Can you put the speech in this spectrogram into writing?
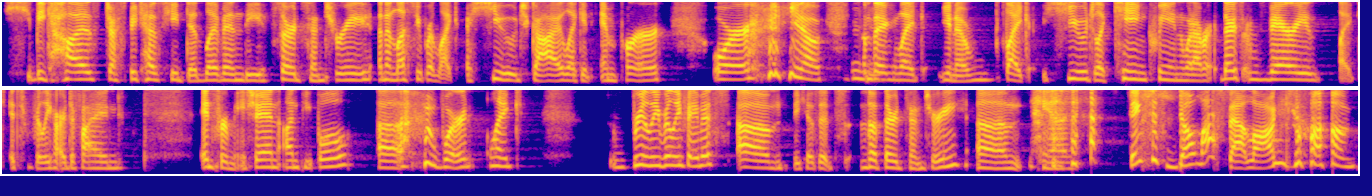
he, because just because he did live in the third century and unless you were like a huge guy like an emperor or you know Mhm. something like you know like huge like king queen whatever there's very like it's really hard to find information on people uh who weren't like really really famous um because it's the third century um and things just don't last that long um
